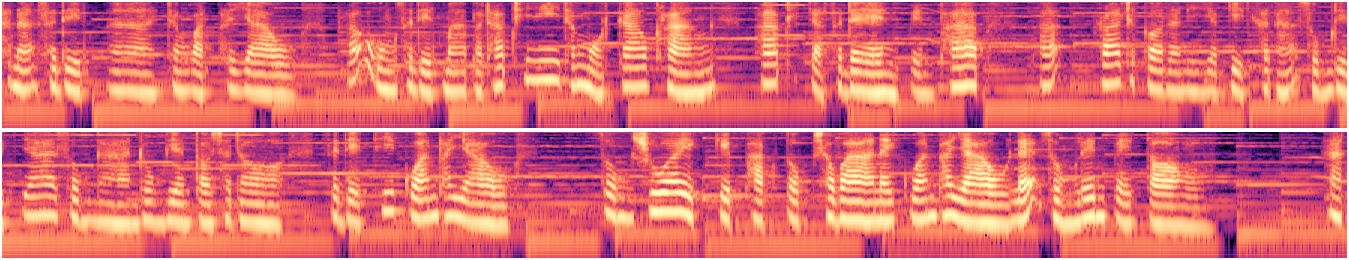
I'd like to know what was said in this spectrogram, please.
ขณะเสด็จมาจังหวัดพะเยา พระองค์เสด็จมาประทับที่นี่ทั้งหมด 9 ครั้ง ภาพที่จัดแสดงเป็นภาพพระราชกรณียกิจคณะสมเด็จย่าทรงงานโรงเรียนตชด เสด็จที่กวานพะเยา ทรงช่วยเก็บผักตบชวาในกวนพะเยาและทรงเล่นเปตอง หาก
